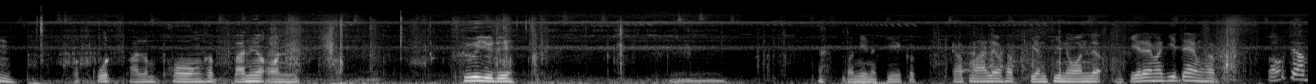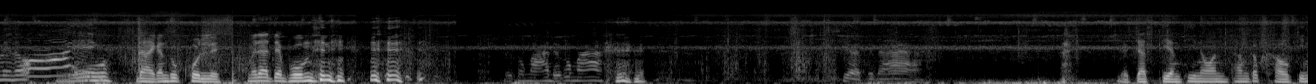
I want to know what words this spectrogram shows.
ม ปลาปุดปลาลำโพงครับปลาเนื้ออ่อน คืออยู่ดีอืมอะตอนนี้นักเกีก็กลับมาแล้วครับเตรียมที่นอนแล้วนักเกีได้มากี่แต้มครับสองจำไม่น้อยโอ้ได้กันทุกคนเลย ไม่ได้แต่ผมที่นี่เดี๋ยวก็มาเดี๋ยวก็มาเชื่อเถอะนะเดี๋ยวจะเตรียมที่นอนทำกับเขาวกิน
